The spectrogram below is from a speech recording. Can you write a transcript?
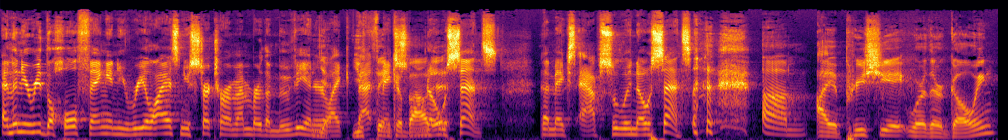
And then you read the whole thing and you realize and you start to remember the movie and you're Yeah, like, you that think makes no it. sense. That makes absolutely no sense. Um, I appreciate where they're going,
